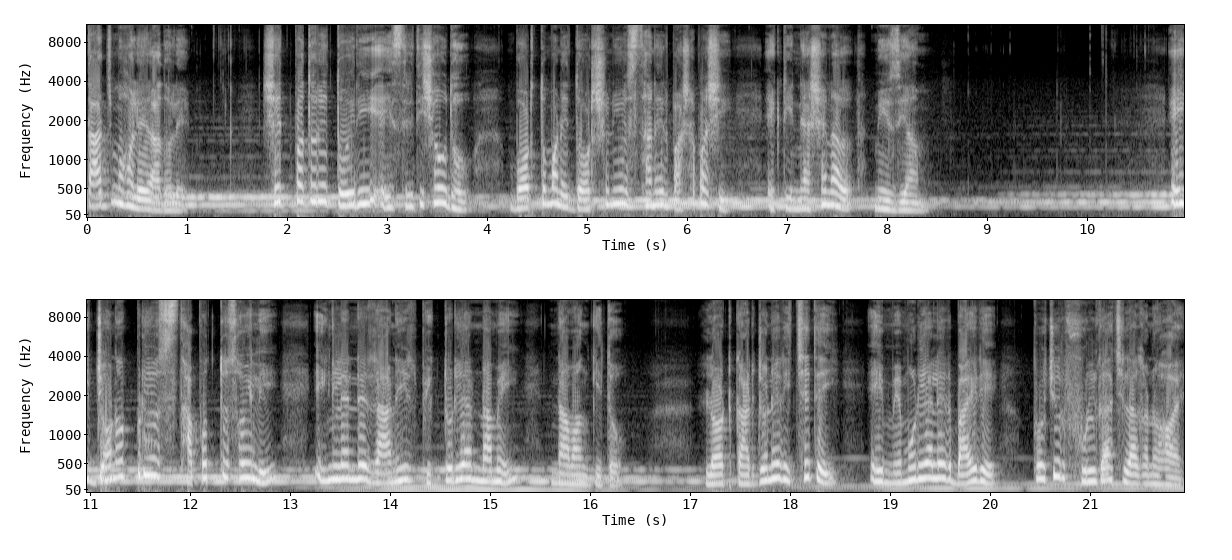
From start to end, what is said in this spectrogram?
তাজমহলের আদলে। শ্বেতপাথরের তৈরি এই স্মৃতিসৌধ বর্তমানে দর্শনীয় স্থানের পাশাপাশি একটি ন্যাশনাল মিউজিয়াম। এই জনপ্রিয় স্থাপত্যশৈলী ইংল্যান্ডের রানীর ভিক্টোরিয়ার নামেই নামাঙ্কিত। লর্ড কার্জনের ইচ্ছেতেই এই মেমোরিয়ালের বাইরে প্রচুর ফুল গাছ লাগানো হয়,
